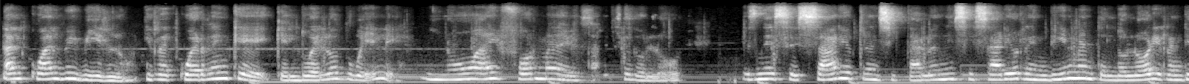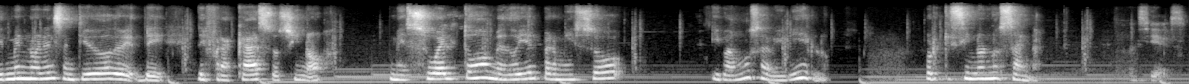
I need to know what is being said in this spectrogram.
Tal cual vivirlo. Y recuerden que, que el duelo duele. No hay forma de evitar ese dolor es necesario transitarlo, es necesario rendirme ante el dolor y rendirme no en el sentido de, fracaso, sino me suelto, me doy el permiso y vamos a vivirlo, porque si no nos sana. Así es.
